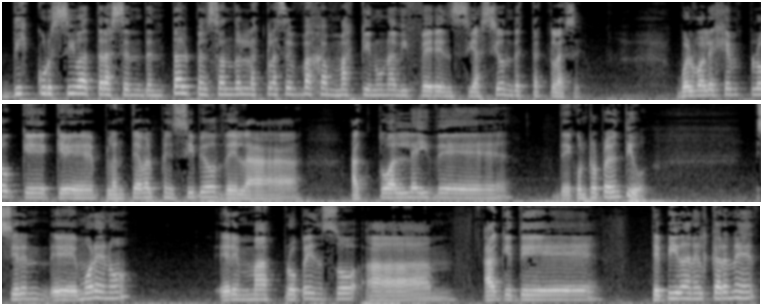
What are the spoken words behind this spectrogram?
discursiva trascendental pensando en las clases bajas más que en una diferenciación de estas clases. Vuelvo al ejemplo que, planteaba al principio de la actual ley de, de control preventivo. Si eres eh, moreno, eres más propenso a que te, te pidan el carnet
